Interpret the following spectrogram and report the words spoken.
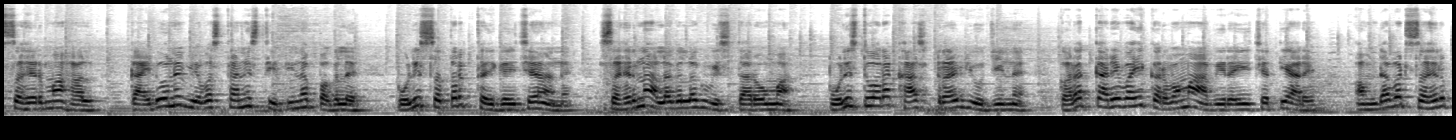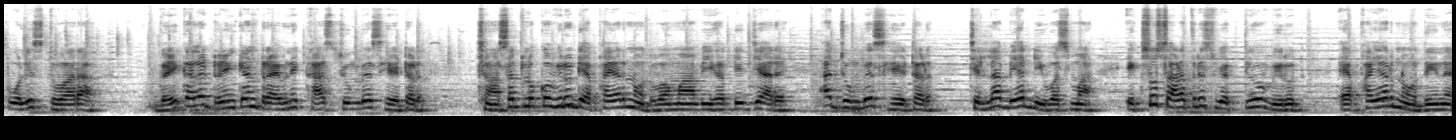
શહેરમાં હાલ કાયદો અને વ્યવસ્થાની સ્થિતિને પગલે પોલીસ સતર્ક થઈ ગઈ છે અને શહેરના અલગ અલગ વિસ્તારોમાં પોલીસ દ્વારા ખાસ ડ્રાઈવ યોજીને કડક કાર્યવાહી કરવામાં આવી રહી છે ત્યારે અમદાવાદ શહેર પોલીસ દ્વારા ગઈકાલે ડ્રિંક એન્ડ ડ્રાઈવની ખાસ ઝુંબેશ હેઠળ છાસઠ લોકો વિરુદ્ધ એફઆઈઆર નોંધવામાં આવી હતી જ્યારે આ ઝુંબેશ હેઠળ છેલ્લા બે દિવસમાં એકસો સાડત્રીસ વ્યક્તિઓ વિરુદ્ધ એફઆઈઆર નોંધીને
